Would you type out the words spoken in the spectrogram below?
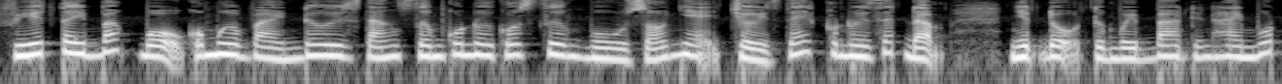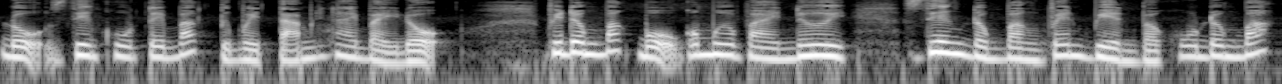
Phía Tây Bắc Bộ có mưa vài nơi, sáng sớm có nơi có sương mù, gió nhẹ, trời rét, có nơi rét đậm, nhiệt độ từ 13 đến 21 độ, riêng khu Tây Bắc từ 18 đến 27 độ. Phía Đông Bắc Bộ có mưa vài nơi, riêng đồng bằng ven biển và khu Đông Bắc,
